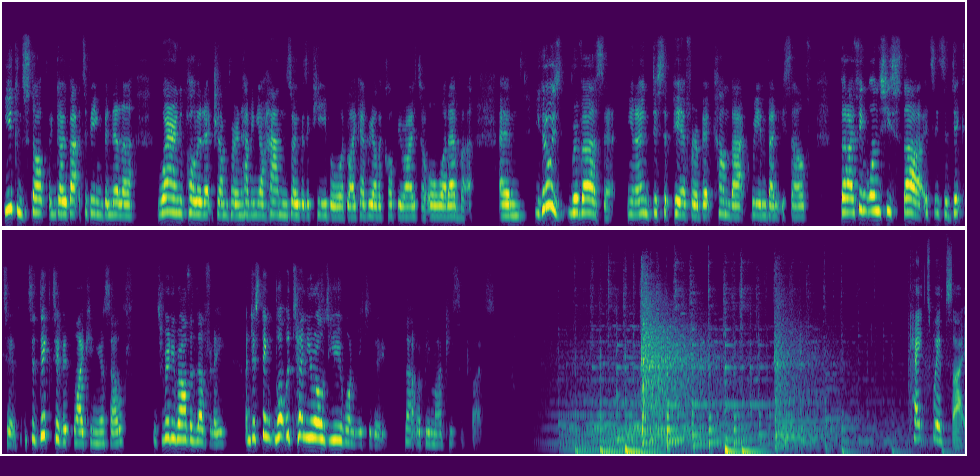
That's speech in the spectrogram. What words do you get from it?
you can stop and go back to being vanilla, wearing a polo neck jumper and having your hands over the keyboard like every other copywriter or whatever. Um, you can always reverse it, you know, disappear for a bit, come back, reinvent yourself. But I think once you start, it's it's addictive. It's addictive at liking yourself. It's really rather lovely. And just think, what would 10 year old you want you to do? That would be my piece of advice. Kate's website,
